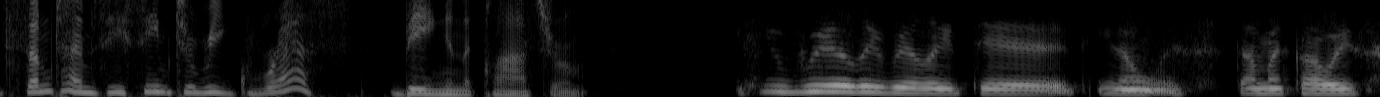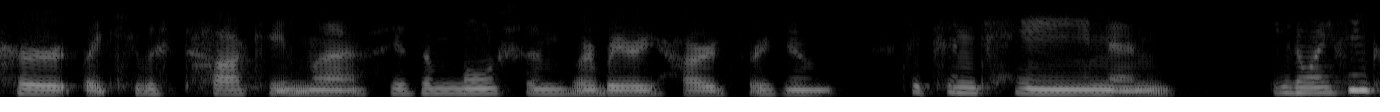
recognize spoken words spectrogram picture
Sometimes he seemed to regress being in the classroom he really, really did. You know, his stomach always hurt, like he was talking less. His emotions were very hard for him to contain. And, you know, I think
